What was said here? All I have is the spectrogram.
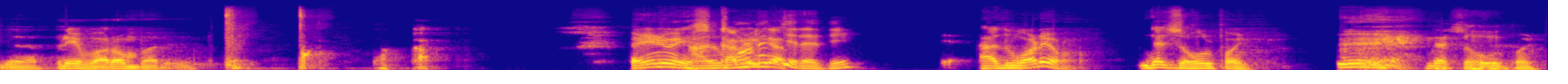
இது அப்படியே வரும் பாரு பக்கா anyways அது coming up உடைஞ்சிடாது அது உடையும் that's the whole point that's the whole point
